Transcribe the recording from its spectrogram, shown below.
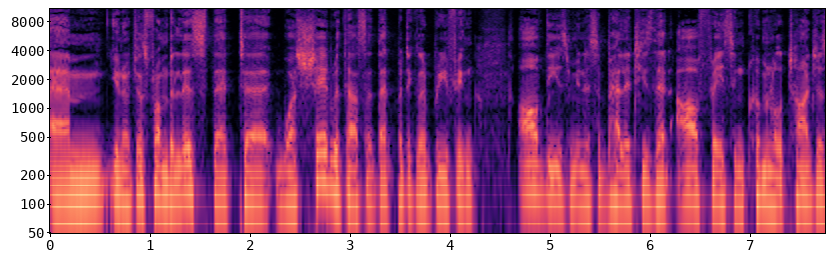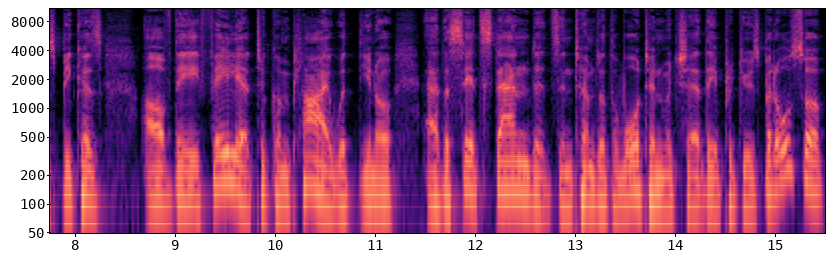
um, you know, just from the list that uh, was shared with us at that particular briefing of these municipalities that are facing criminal charges because of their failure to comply with, you know, uh, the set standards in terms of the water in which uh, they produce. But also,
